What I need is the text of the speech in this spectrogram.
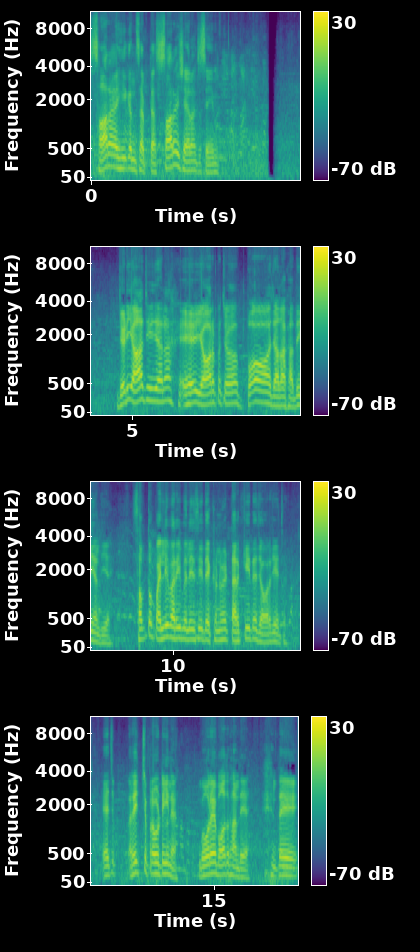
ਸਾਰਾ ਇਹੀ ਕਨਸੈਪਟ ਆ, ਸਾਰੇ ਸ਼ਹਿਰਾਂ 'ਚ ਸੇਮ ਜਿਹੜੀ ਆ ਚੀਜ਼ ਹੈ ਨਾ ਇਹ ਯੂਰਪ 'ਚ ਬਹੁਤ ਜ਼ਿਆਦਾ ਖਾਧੀ ਜਾਂਦੀ ਹੈ। ਸਭ ਤੋਂ ਪਹਿਲੀ ਵਾਰੀ ਮਿਲੀ ਸੀ ਦੇਖਣ ਨੂੰ ਇਹ ਟਰਕੀ ਤੇ ਜਾਰਜੀਆ 'ਚ। ਇਹ 'ਚ ਰਿਚ ਪ੍ਰੋਟੀਨ ਹੈ ਗੋਰੇ ਬਹੁਤ ਖਾਂਦੇ ਆ। ਤੇ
